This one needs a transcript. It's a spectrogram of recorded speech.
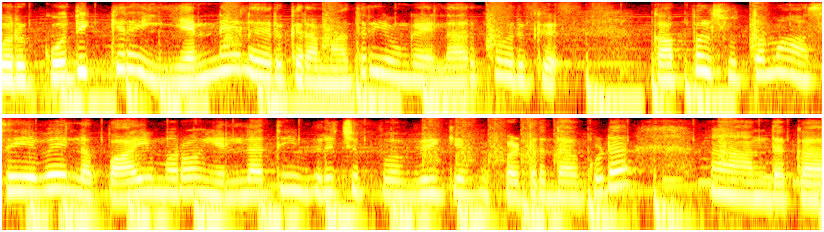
ஒரு கொதிக்கிற எண்ணெயில் இருக்கிற மாதிரி இவங்க எல்லாருக்கும் இருக்குது கப்பல் சுத்தமாக அசையவே இல்லை. பாய்மரம் எல்லாத்தையும் விரிச்சு விரிக்கப்பட்டிருந்தா கூட அந்த க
